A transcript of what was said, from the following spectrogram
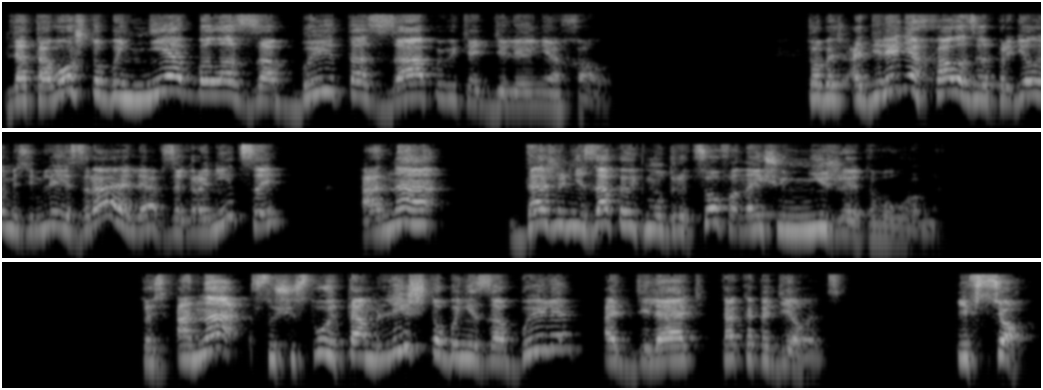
для того, чтобы не было забыта заповедь отделения хала. То есть отделение хала за пределами земли Израиля, за границей, она даже не заповедь мудрецов, она еще ниже этого уровня. То есть она существует там лишь, чтобы не забыли отделять, как это делается. И все.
